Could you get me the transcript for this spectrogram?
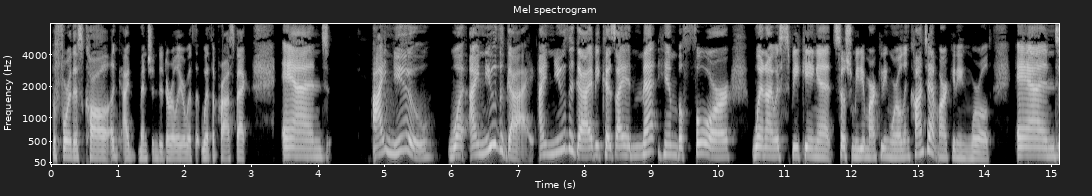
before this call. I mentioned it earlier with, with a prospect and I knew what I knew the guy. I knew the guy because I had met him before when I was speaking at social media marketing world and content marketing world. And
